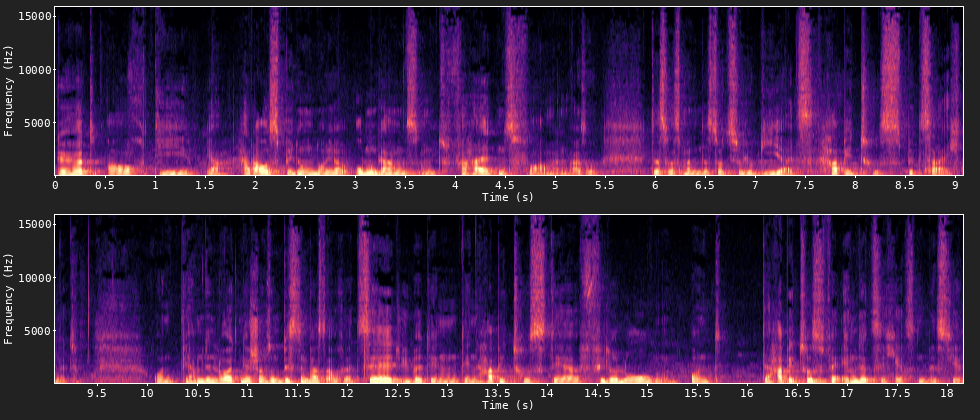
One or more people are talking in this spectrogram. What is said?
gehört auch die ja, Herausbildung neuer Umgangs- und Verhaltensformen. Also das, was man in der Soziologie als Habitus bezeichnet. Und wir haben den Leuten ja schon so ein bisschen was auch erzählt über den, den Habitus der Philologen. Und der Habitus verändert sich jetzt ein bisschen.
